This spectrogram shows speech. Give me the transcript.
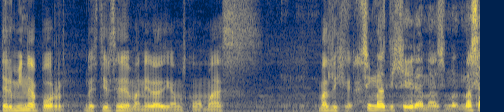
termina por vestirse de manera, digamos, como más, más ligera. sí, más ligera, más, más,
